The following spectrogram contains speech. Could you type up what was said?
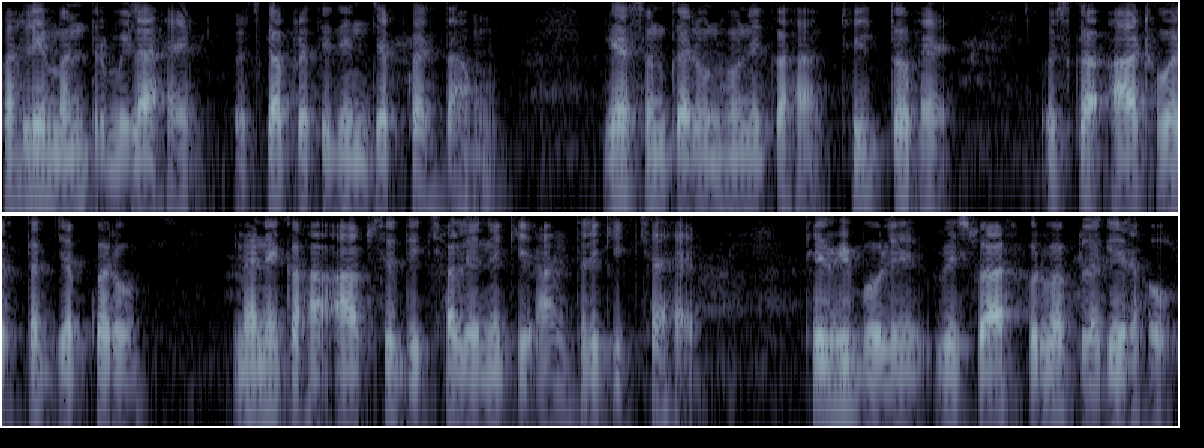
पहले मंत्र मिला है, उसका प्रतिदिन जप करता हूँ। यह सुनकर उन्होंने कहा, ठीक तो है। उसका आठ वर्ष तक जप करो। मैंने कहा, आपसे दीक्षा लेने की आंतरिक इच्छा है। फिर भी बोले, विश्वासपूर्वक लगे रहो।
